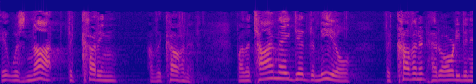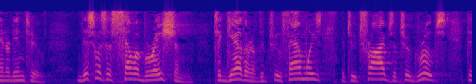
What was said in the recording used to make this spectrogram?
It was not the cutting of the covenant. By the time they did the meal, the covenant had already been entered into. This was a celebration together of the two families, the two tribes, the two groups, to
